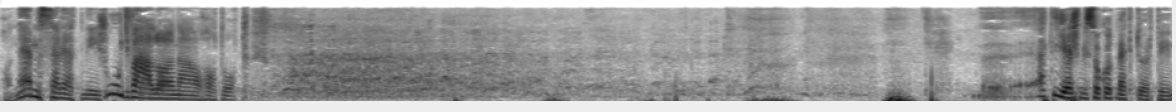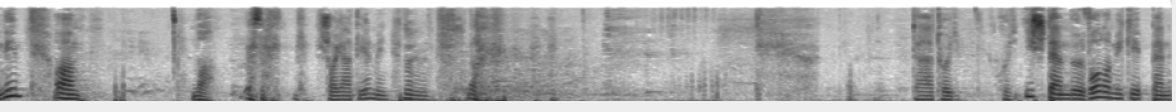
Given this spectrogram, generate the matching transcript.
Ha nem szeretné, és úgy vállalná a hatot. Hát ilyesmi szokott megtörténni. A... Na, ez a saját élmény? Na, na. Tehát, hogy, hogy Istenből valamiképpen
